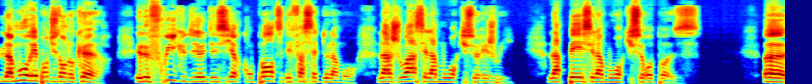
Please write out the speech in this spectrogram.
L'amour répandu dans nos cœurs. Et le fruit que Dieu désire qu'on porte, c'est des facettes de l'amour. La joie, c'est l'amour qui se réjouit. La paix, c'est l'amour qui se repose. Euh,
